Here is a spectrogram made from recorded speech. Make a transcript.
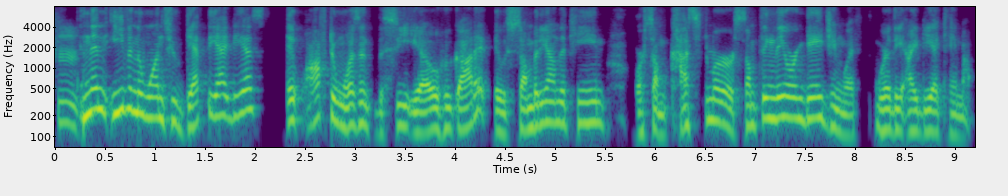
hmm. and then even the ones who get the ideas, it often wasn't the CEO who got it. It was somebody on the team or some customer or something they were engaging with where the idea came up.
